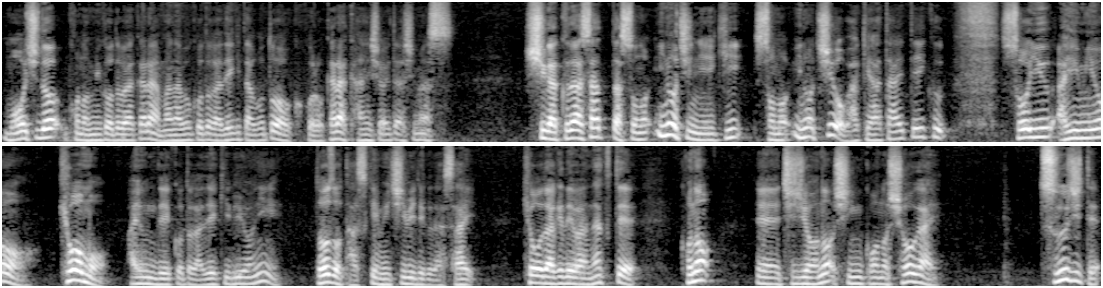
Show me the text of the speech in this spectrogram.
もう一度この御言葉から学ぶことができたことを心から感謝いたします。主がくださったその命に生きその命を分け与えていく。そういう歩みを今日も歩んでいくことができるようにどうぞ助け導いてください。今日だけではなくてこの地上の信仰の生涯通じて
